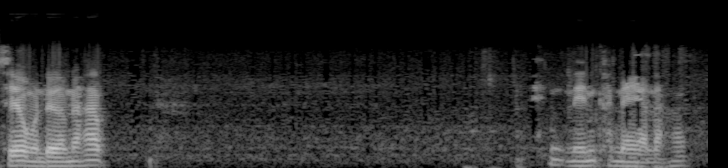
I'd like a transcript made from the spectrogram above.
เซลเหมือนเดิมนะครับ เน้นคะแนนนะครับ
